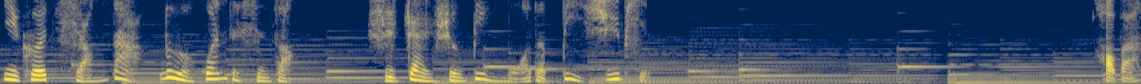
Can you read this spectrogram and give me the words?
一颗强大乐观的心脏，是战胜病魔的必需品。好吧，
